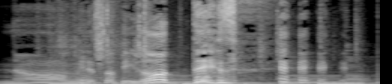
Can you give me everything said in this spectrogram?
No, mira esos bigotes.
